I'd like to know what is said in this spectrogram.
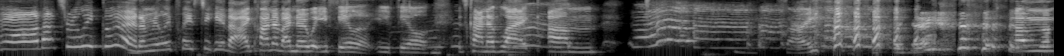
Oh, that's really good. I'm really pleased to hear that. I kind of I know what you feel. You feel it's kind of like um sorry. okay it's Um, not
